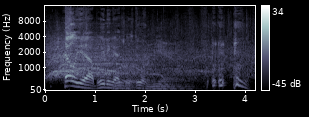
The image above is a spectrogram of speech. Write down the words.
Hell yeah, Bleeding Edge. Let's do it.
